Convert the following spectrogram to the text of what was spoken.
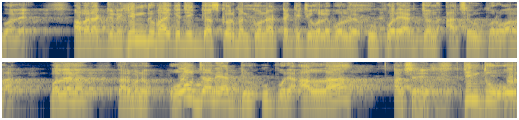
বলে। আবার একজন হিন্দু ভাইকে জিজ্ঞাসা করবেন, কোন একটা কিছু হলে বলবে, উপরে একজন আছে, উপরওয়ালা। বলে না? তার মানে ও জানে একজন উপরে আল্লাহ আছে। কিন্তু ওর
